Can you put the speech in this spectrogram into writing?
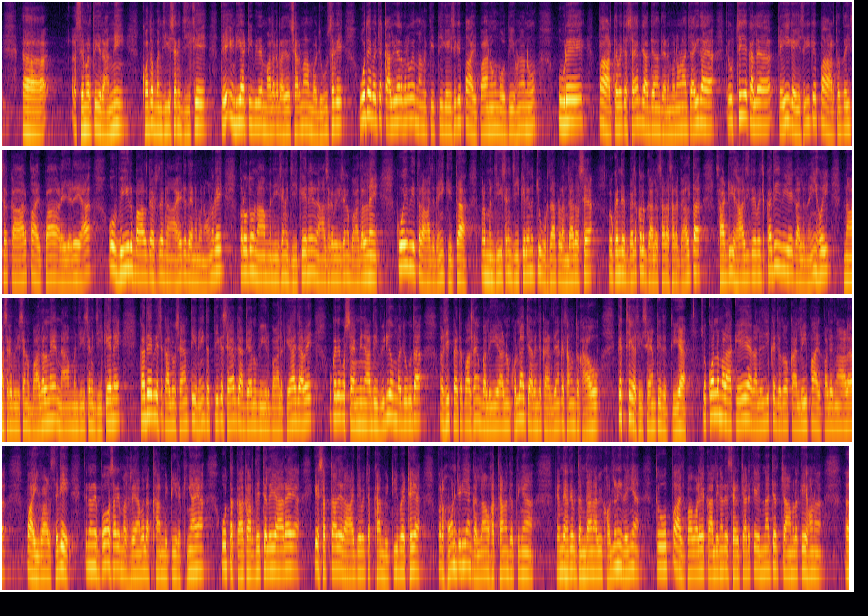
ਸਿਮਰਤੀ ਇਰਾਨੀ, ਖੁਦ ਮਨਜੀਤ ਸਿੰਘ ਜੀਕੇ ਤੇ ਇੰਡੀਆ ਟੀਵੀ ਦੇ ਮਾਲਕ ਰਜਤ ਸ਼ਰਮਾ ਮੌਜੂਦ ਸੀਗੇ। ਉਹਦੇ ਵਿੱਚ ਅਕਾਲੀ ਦਲ ਵੱਲੋਂ ਇਹ ਮੰਗ ਕੀਤੀ ਗਈ ਸੀ ਕਿ ਭਾਜਪਾ ਨੂੰ, ਮੋਦੀ ਹੁਣਾਂ ਨੂੰ ਪੂਰੇ ਭਾਰਤ ਵਿੱਚ ਸਾਹਿਬਜ਼ਾਦਿਆਂ ਦਾ ਦਿਨ ਮਨਾਉਣਾ ਚਾਹੀਦਾ ਆ। ਤੇ ਉੱਥੇ ਇਹ ਗੱਲ ਕਹੀ ਗਈ ਸੀ ਕਿ ਭਾਰਤ ਦੀ ਸਰਕਾਰ ਭਾਜਪਾ ਵਾਲੇ ਜਿਹੜੇ ਆ, ਉਹ ਵੀਰ ਬਾਲ ਦਿਵਸ ਦੇ ਨਾਂ ਹੇਠ ਦਿਨ ਮਨਾਉਣਗੇ, ਪਰ ਉਦੋਂ ਨਾ ਮਨਜੀਤ ਸਿੰਘ ਜੀਕੇ ਨੇ, ਨਾ ਸੁਖਬੀਰ ਸਿੰਘ ਬਾਦਲ ਨੇ ਕੋਈ ਵੀ ਇਤਰਾਜ਼ ਨਹੀਂ ਕੀਤਾ। ਪਰ ਮਨਜੀਤ ਸਿੰਘ ਜੀਕੇ ਨੇ ਝੂਠ ਦਾ ਪਲੰਦਾ ਦੱਸਿਆ। ਉਹ ਕਹਿੰਦੇ, ਬਿਲਕੁਲ ਗੱਲ ਸਰਾਸਰ ਗਲਤ ਆ। ਸਾਡੀ ਹਾਜ਼ਰੀ ਦੇ ਵਿੱਚ ਕਦੀ ਵੀ ਇਹ ਗੱਲ ਨਹੀਂ ਹੋਈ। ਨਾ ਸੁਖਬੀਰ ਸਿੰਘ ਬਾਦਲ ਨੇ, ਨਾ ਮਨਜੀਤ ਸਿੰਘ ਜੀਕੇ ਨੇ। ਕਦੇ ਵੀ ਇਸ ਗੱਲ ਨੂੰ ਸਹਿਮਤੀ ਨਹੀਂ ਦਿੱਤੀ ਕਿ ਸਾਹਿਬਜ਼ਾਦਿਆਂ ਨੂੰ ਵੀਰ ਬਾਲ ਕਿਹਾ ਜਾਵੇ। ਉਹ ਕਹਿੰਦੇ ਉਹ ਸੈਮੀਨਾਰ ਦੀ ਵੀਡੀਓ ਮੌਜੂਦ ਆ, ਅਸੀਂ ਪਿਤਪਾਲ ਸਿੰਘ ਬਲੀਵਾਲ ਨੂੰ ਖੁੱਲਾ ਚੈਲੰਜ ਕਰਦੇ ਹਾਂ ਕਿ ਸਾਨੂੰ ਦਿਖਾਓ ਕਿੱਥੇ ਅਸੀਂ ਸਹਿਮਤੀ ਦਿੱਤੀ ਆ। ਸੋ ਕੁੱਲ ਮਿਲਾ ਕੇ ਇਹ ਹੈ ਗੱਲ ਜੀ ਕਿ ਜਦੋਂ ਅਕਾਲੀ ਭਾਜਪਾ ਦੇ ਨਾਲ ਭਾਈਵਾਲ ਸੀਗੇ, ਤੇ ਇਹਨਾਂ ਨੇ ਬਹੁਤ ਸਾਰੇ ਮਸਲਿਆਂ ਵੱਲ ਅੱਖਾਂ ਮਿੱਟੀ ਰੱਖੀਆਂ ਆ। ਉਹ ਧੱਕਾ ਕਰਦੇ ਚਲੇ ਆ ਰਹੇ ਆ। ਇਹ ਸੱਤਾ ਦੇ ਰਾਜ ਦੇ ਵਿੱਚ ਅੱਖਾਂ ਮਿੱਟੀ ਬੈਠੇ ਆ। ਪਰ ਹੁਣ ਜਿਹੜੀਆਂ ਗੱਲਾਂ ਉਹ ਹੱਥਾਂ ਨਾਲ ਦਿੱਤੀਆਂ, ਕਹਿੰਦੇ ਹੁੰਦੇ ਦੰਦਾਂ ਨਾਲ ਵੀ ਖੁੱਲ੍ਹ ਨਹੀਂ ਰਹੀਆਂ, ਤੇ ਉਹ ਭਾਜਪਾ ਵਾਲੇ ਅਕਾਲੀਆਂ ਦੇ ਸਿਰ ਚੜ ਕੇ ਇੰਨਾ ਚਿਰ ਚਾਮਲ ਕੇ ਹੁਣ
